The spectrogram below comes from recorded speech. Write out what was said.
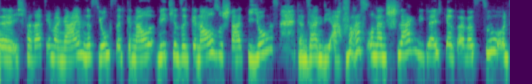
äh, ich verrate mal ein Geheimnis, Jungs sind genau, Mädchen sind genauso stark wie Jungs, dann sagen die, ach was, und dann schlagen die gleich ganz anders zu. Und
